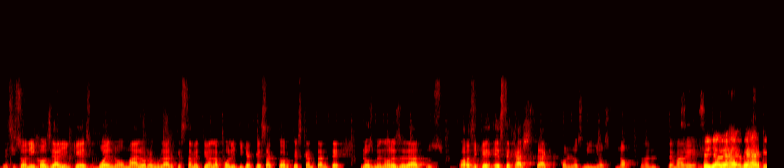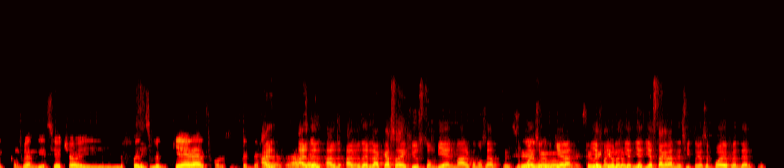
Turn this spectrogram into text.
De si son hijos de alguien que es bueno, malo, regular, que está metido en la política, que es actor, que es cantante, los menores de edad, pues ahora sí que este hashtag con los niños, no, no el tema de... Sí, ya deja, deja que cumplan 18 y, después lo que quieras por sus pendejadas, al, de la casa de Houston, bien, mal, como sea, pues sí, pueden lo que quieran, ya, es mayor, ya, está grandecito, ya se puede defender, pues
